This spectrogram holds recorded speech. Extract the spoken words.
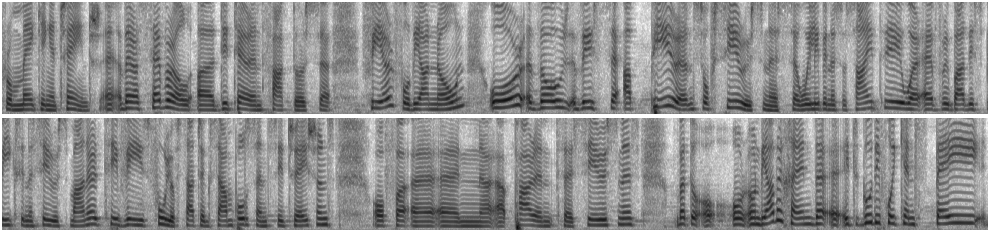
from making a change. Uh, there are several uh, deterrent factors: uh, fear for the unknown, or those this appearance of seriousness. We live in a society where everybody speaks in a serious manner. TV is full of such examples and situations of uh, an apparent uh, seriousness. But on the other hand, it's good if we can stay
